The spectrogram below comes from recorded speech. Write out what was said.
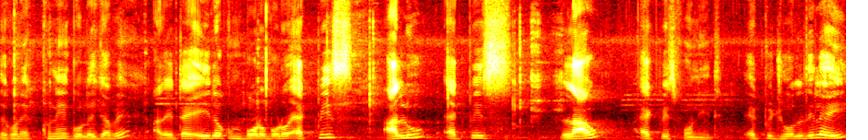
দেখুন, এক্ষুনি গলে যাবে। আর এটা এই রকম বড় বড় এক পিস আলু, এক পিস লাউ, এক পিস পনির। একটু ঝোল দিলেই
